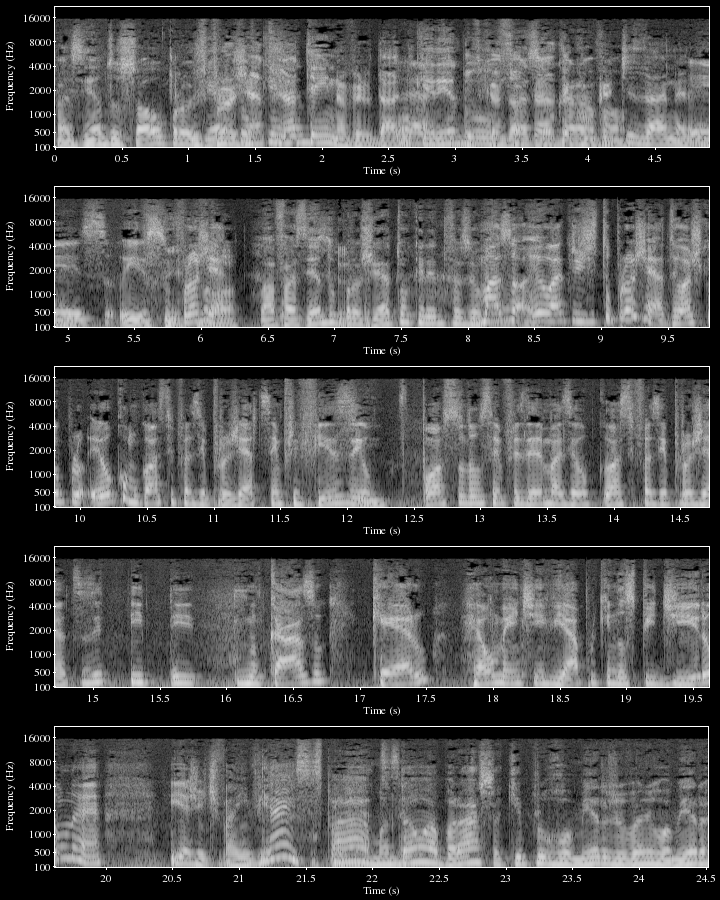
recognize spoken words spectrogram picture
Fazendo só o projeto. Os projetos ou já querendo- tem, na verdade. Ou querendo buscando fazer o carnaval. concretizar, né? Isso, isso. Projeto. Mas fazendo o projeto ou querendo fazer o Mas carnaval? eu acredito no projeto. Eu acho que o pro- eu, como gosto de fazer projetos, sempre fiz. Eu posso não ser presidente, mas eu gosto de fazer projetos. E, e- e, no caso, quero realmente enviar, porque nos pediram, né? E a gente vai enviar esses projetos. Ah, mandar um abraço aqui pro Romero, Giovanni Romero.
